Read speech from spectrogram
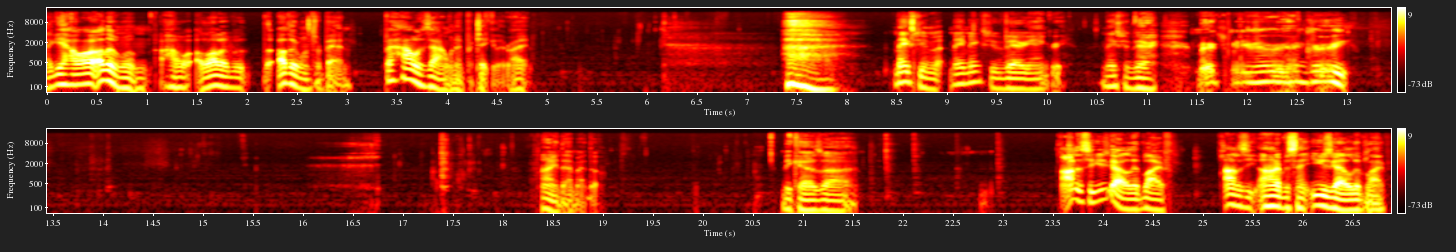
I get how other one how a lot of the other ones are bad, but how is that one in particular, right? makes me makes me very angry. Makes me very makes me very angry. I ain't that mad though, because uh, honestly, you just gotta live life honestly, 100%, you just gotta live life.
